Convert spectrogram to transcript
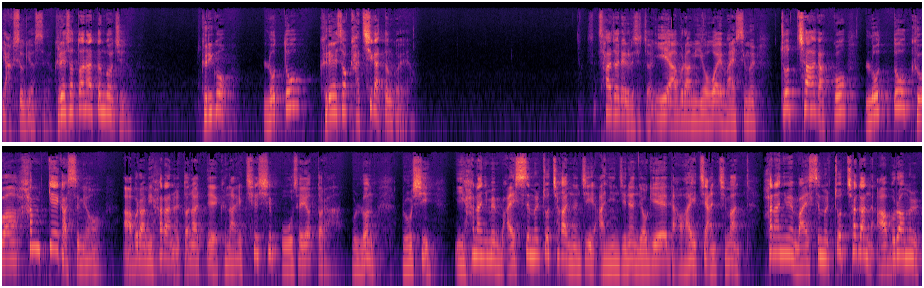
약속이었어요. 그래서 떠났던 거죠. 그리고 롯도 그래서 같이 갔던 거예요. 4절에 그러셨죠. 이에 아브라함이 여호와의 말씀을 쫓아갔고 롯도 그와 함께 갔으며 아브라함이 하란을 떠날 때 그 나이 75세였더라. 물론 롯이 이 하나님의 말씀을 쫓아갔는지 아닌지는 여기에 나와 있지 않지만 하나님의 말씀을 쫓아간 아브라함을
